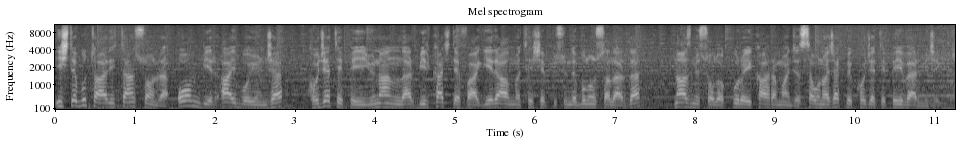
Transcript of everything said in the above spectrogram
İşte bu tarihten sonra 11 ay boyunca Kocatepe'yi Yunanlılar birkaç defa geri alma teşebbüsünde bulunsalar da Nazmi Solok burayı kahramanca savunacak ve Kocatepe'yi vermeyecektir.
